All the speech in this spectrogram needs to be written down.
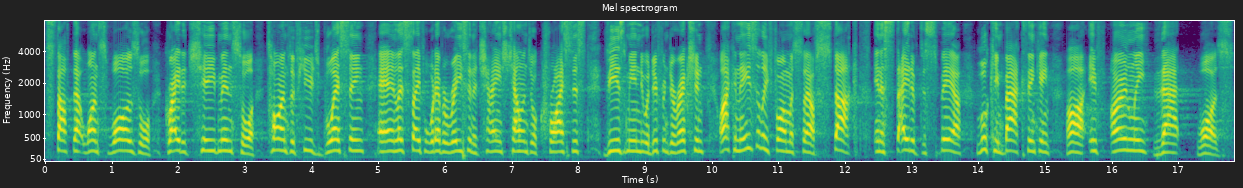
stuff that once was or great achievements or times of huge blessing, and let's say for whatever reason a change, challenge, or crisis veers me into a different direction, I can easily find myself stuck in a state of despair, looking back, thinking, oh, if only that was.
